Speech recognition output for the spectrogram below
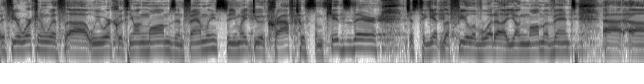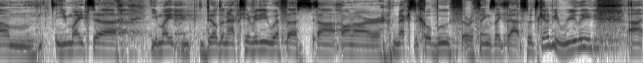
if you're working with, uh, we work with young moms and families, so you might do a craft with some kids there just to get the feel of what a young mom event. Uh, um, you might uh, you might build an activity with us uh, on our Mexico booth or things like that. So it's going to be really uh,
